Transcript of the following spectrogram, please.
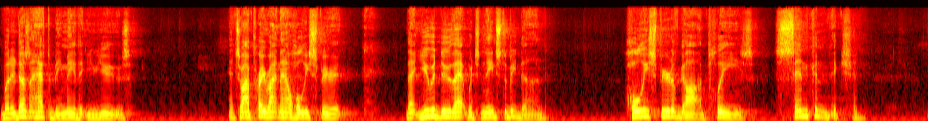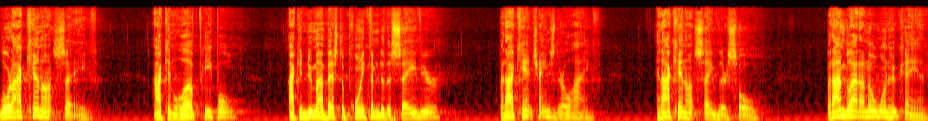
but it doesn't have to be me that you use. And so I pray right now, Holy Spirit, that you would do that which needs to be done Holy Spirit of God, please send conviction. Lord, I cannot save. I can love people. I can do my best to point them to the Savior, but I can't change their life. And I cannot save their soul. But I'm glad I know one who can.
